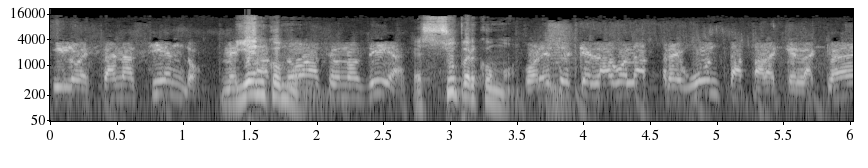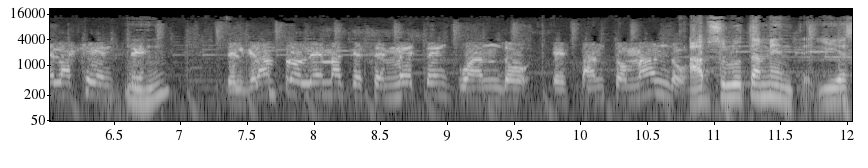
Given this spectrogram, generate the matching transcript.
y lo están haciendo. Me Bien pasó común. hace unos días. es súper común. Por eso es que le hago la pregunta para que la aclare la gente Ujú. del gran problema que se meten cuando están tomando. Absolutamente. Y es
